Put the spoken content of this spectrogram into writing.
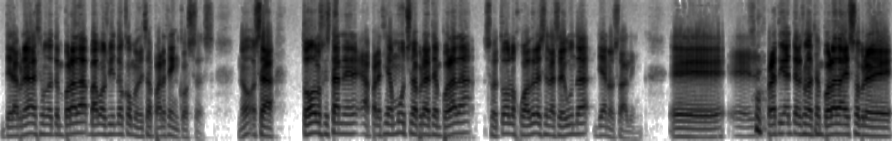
de la primera a la segunda temporada vamos viendo cómo desaparecen cosas, ¿no? O sea, todos los que están en- aparecían mucho en la primera temporada, sobre todo los jugadores en la segunda, ya no salen. Eh, eh, prácticamente la segunda temporada es sobre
